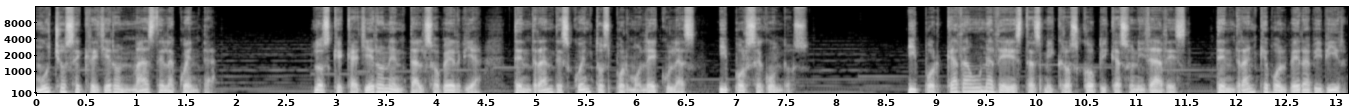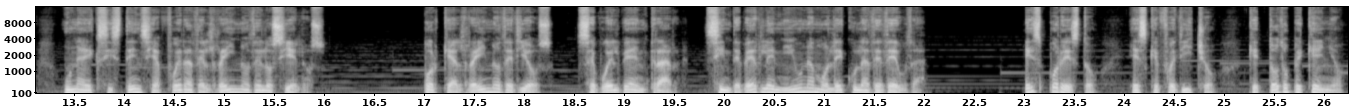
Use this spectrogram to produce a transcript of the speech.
muchos se creyeron más de la cuenta. Los que cayeron en tal soberbia tendrán descuentos por moléculas y por segundos. Y por cada una de estas microscópicas unidades tendrán que volver a vivir una existencia fuera del reino de los cielos. Porque al reino de Dios se vuelve a entrar sin deberle ni una molécula de deuda. Es por esto es que fue dicho que todo pequeño,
